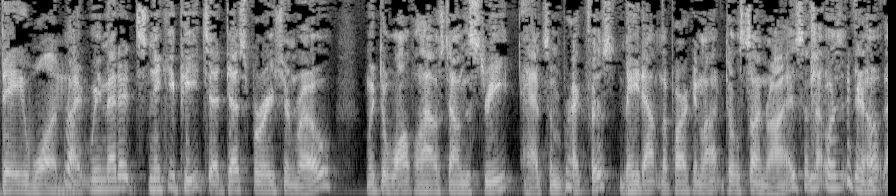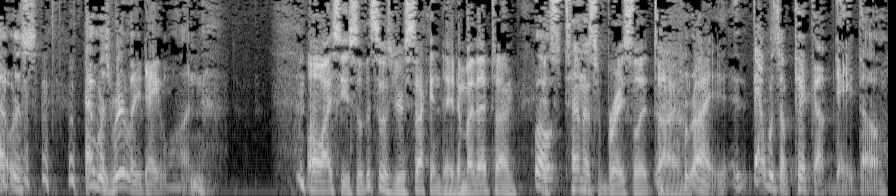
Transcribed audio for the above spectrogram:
day one. Right. We met at Sneaky Pete's at Desperation Row, went to Waffle House down the street, had some breakfast, made out in the parking lot until sunrise, and that was, you know, that was, that was really day one. Oh, I see. So this was your second date, and by that time, Well- it's tennis bracelet time. Right. That was a pickup date though.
